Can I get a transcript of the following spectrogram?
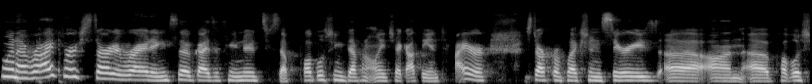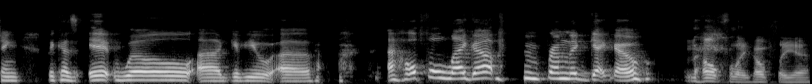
whenever I first started writing. So, guys, if you're new to self publishing, definitely check out the entire Stark Reflection series uh, on uh, publishing because it will uh, give you a a helpful leg up from the get go. Hopefully, hopefully, yeah.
